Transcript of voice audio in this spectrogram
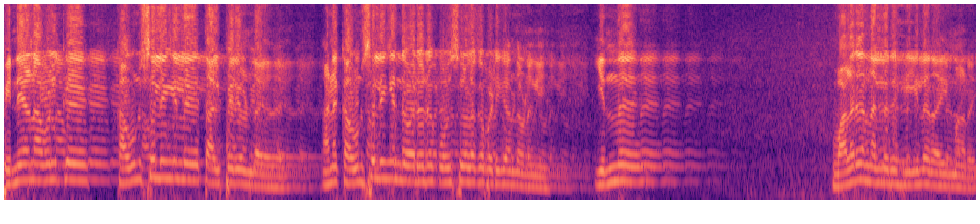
പിന്നെയാണ് അവൾക്ക് കൗൺസിലിംഗിൽ താല്പര്യം ഉണ്ടായത് അങ്ങനെ കൗൺസിലിംഗിന്റെ ഓരോരോ കോഴ്സുകളൊക്കെ പഠിക്കാൻ തുടങ്ങി. ഇന്ന് വളരെ നല്ലൊരു ഹീലറായി മാറി.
